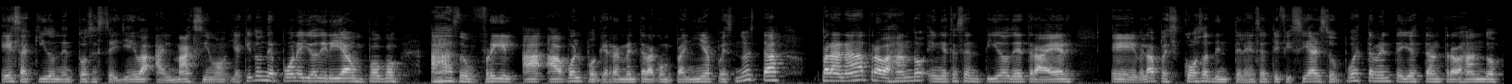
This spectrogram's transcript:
Es aquí donde entonces se lleva al máximo y aquí donde pone yo diría un poco a sufrir a Apple porque realmente la compañía pues no está para nada trabajando en este sentido de traer eh, Pues cosas de inteligencia artificial. Supuestamente ellos están trabajando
